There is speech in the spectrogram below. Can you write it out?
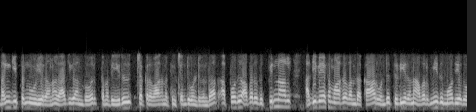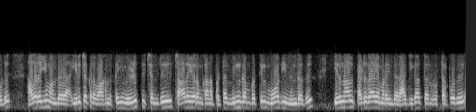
வங்கி பெண் ஊழியரான ராஜிகா என்பவர் தனது இரு சக்கர வாகனத்தில் சென்று கொண்டிருந்தார். அப்போது அவரது பின்னால் அதிவேகமாக வந்த கார் வந்து திடீரென அவர் மீது மோதியதோடு அவரையும் அந்த இருசக்கர வாகனத்தையும் இழுத்து சென்று சாலையோரம் காணப்பட்ட மின்கம்பத்தில் மோதி நின்றது. இதனால் படுகாயமடைந்த ராஜிகா தற்- தற்போது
